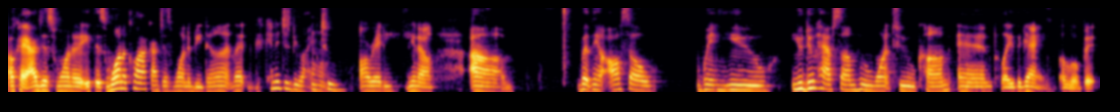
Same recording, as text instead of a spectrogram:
okay i just want to if it's one o'clock i just want to be done. Let can it just be like mm-hmm. two already you know? Um but then also when you you do have some who want to come and play the game a little bit.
